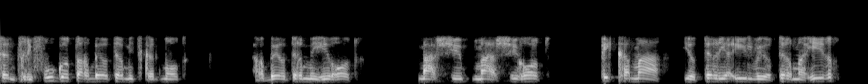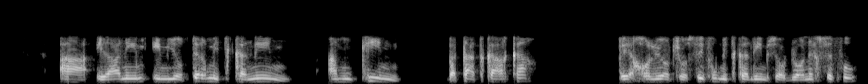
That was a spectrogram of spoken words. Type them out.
צנטריפוגות הרבה יותר מתקדמות, הרבה יותר מהירות, מעשירות פי כמה יותר יעיל ויותר מהיר, האיראנים עם יותר מתקנים עמוקים בתת קרקע, ויכול להיות שהוסיפו מתקנים שעוד לא נחשפו.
